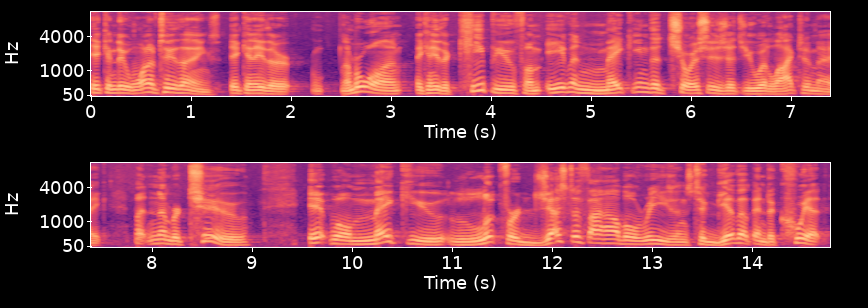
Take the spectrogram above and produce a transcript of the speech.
it can do one of two things. It can either, number one, it can either keep you from even making the choices that you would like to make, but number two, it will make you look for justifiable reasons to give up and to quit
